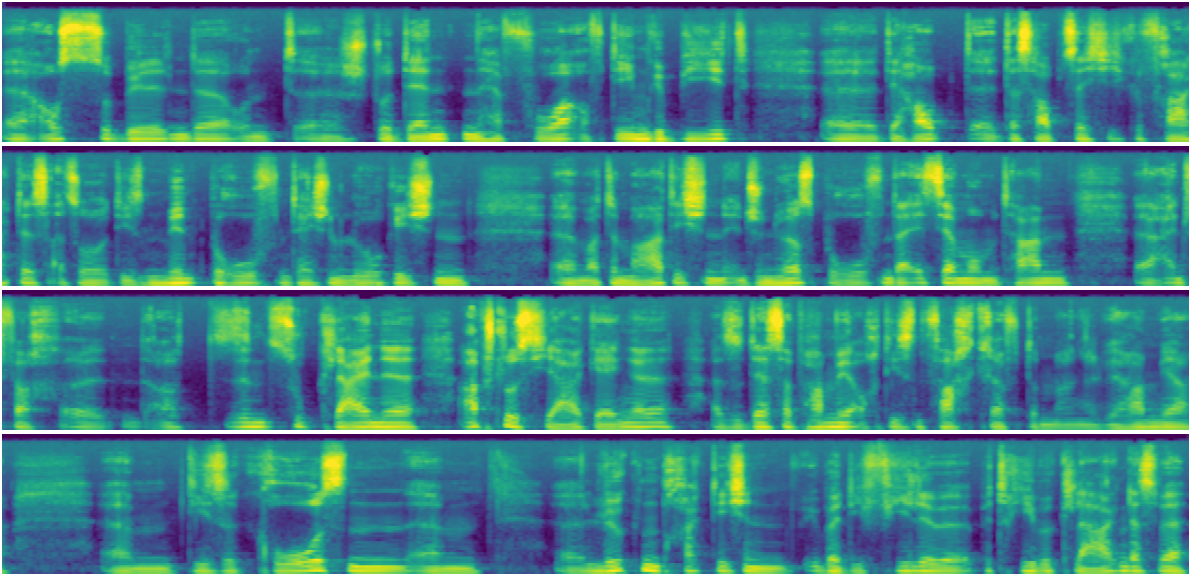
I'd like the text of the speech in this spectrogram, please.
äh, Auszubildende und äh, Studenten hervor auf dem Gebiet, äh, der Haupt, äh, das hauptsächlich gefragt ist, also diesen MINT-Berufen, technologischen, äh, mathematischen Ingenieursberufen. Da ist ja momentan äh, einfach, sind zu kleine Abschlussjahrgänge. Also deshalb haben wir auch diesen Fachkräftemangel. Wir haben ja ähm, diese großen ähm, äh, Lücken praktisch, in, über die viele Betriebe klagen, dass wir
